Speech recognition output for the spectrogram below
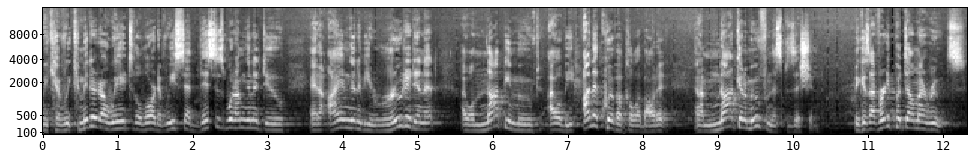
we, have we committed our way to the Lord? Have we said, this is what I'm going to do, and I am going to be rooted in it? I will not be moved. I will be unequivocal about it, and I'm not going to move from this position because I've already put down my roots.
